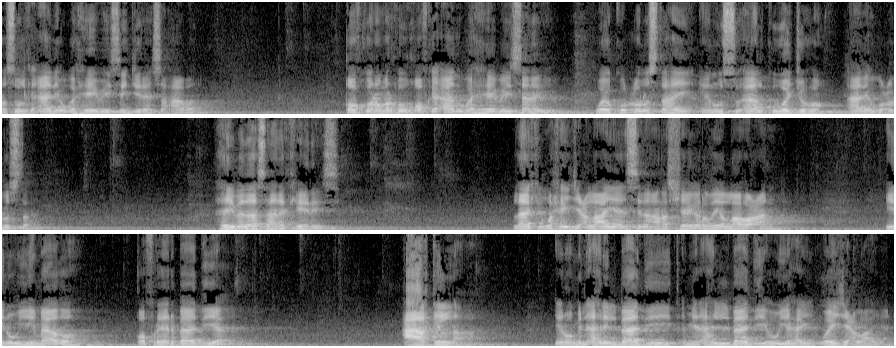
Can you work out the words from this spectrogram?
rasuulka aaday uga heebaysan jireen saxaabada qofkuna markuu qofka aada uga heebaysanayo way ku culus tahay inuu su'aal ku wajaho aaday uga culus tahay. Haybadaasaana keenaysa. Laakiin waxay jeclaayeen sida anas sheegay radia allaahu can inuu yimaado qof reer baadiye ah caaqilna ah. Inuu min ahli lbaadiyi min ahli lbaadiya uu yahay way jeclaayeen.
